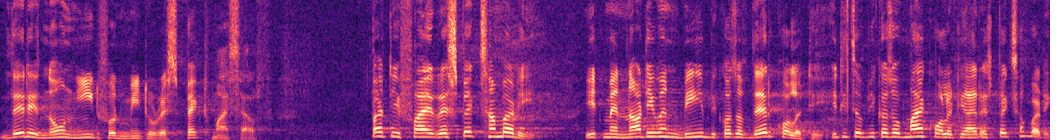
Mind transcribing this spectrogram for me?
There is no need for me to respect myself. But if I respect somebody, it may not even be because of their quality, it is because of my quality, I respect somebody,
